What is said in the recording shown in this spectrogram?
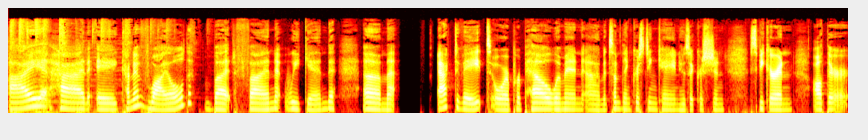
I had a kind of wild but fun weekend. Um, activate or propel women. Um, it's something Christine Caine, who's a Christian speaker and author,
